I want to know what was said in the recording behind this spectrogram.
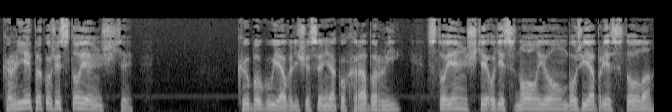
kriepeko, že stojenšte, k Bogu javliše sen jako chrabrí, stojenšte odesnojom Božia priestola,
